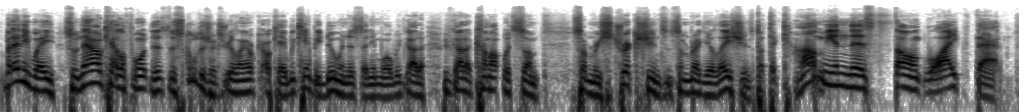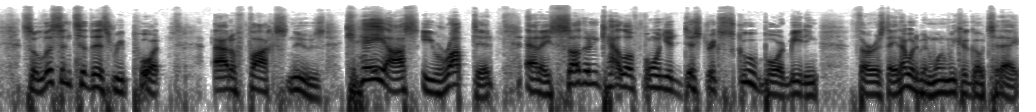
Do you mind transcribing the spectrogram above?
but anyway, so now California, the, the school districts like, okay, we can't be doing this anymore. We've got to, we've got to come up with some, some restrictions and some regulations. But the communists don't like that. So listen to this report out of Fox News. Chaos erupted at a Southern California District School Board meeting Thursday. That would have been one week ago today,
